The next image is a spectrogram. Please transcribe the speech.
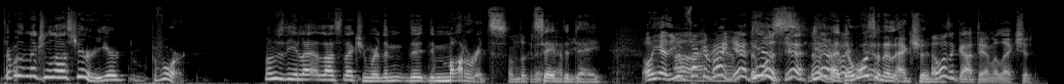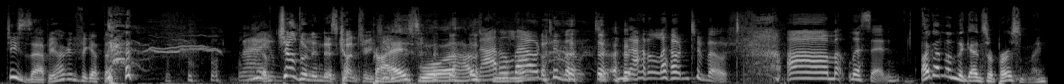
There was an election last year, a year before. When was the ele- last election where the the, the moderates I'm looking at saved the Abby. day? oh, yeah, you're fucking right. Yeah, there yes, was. Yeah, no, yeah, you're right, there was yeah. an election. That was a goddamn election. Jesus, Abby, how can you forget that? we have children in this country. Prize Jesus. war house. Not allowed to vote. Not allowed to vote. Um, listen, I got nothing against her personally.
